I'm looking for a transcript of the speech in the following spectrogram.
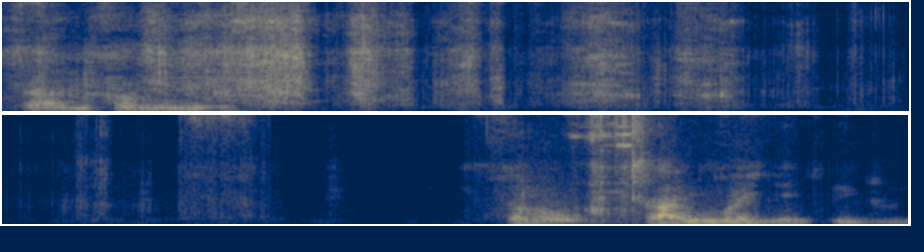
ચાવી ફેમિલી ચલો, ચાવી મળી ગઈ ત્રીજું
